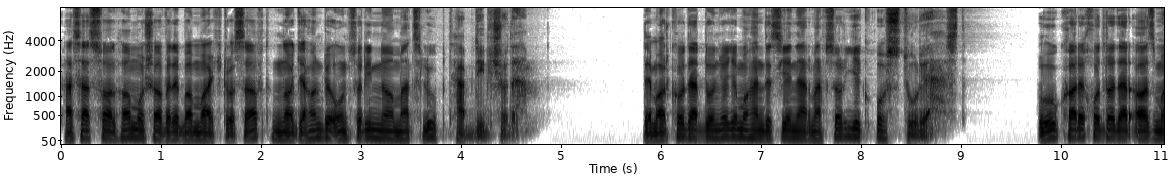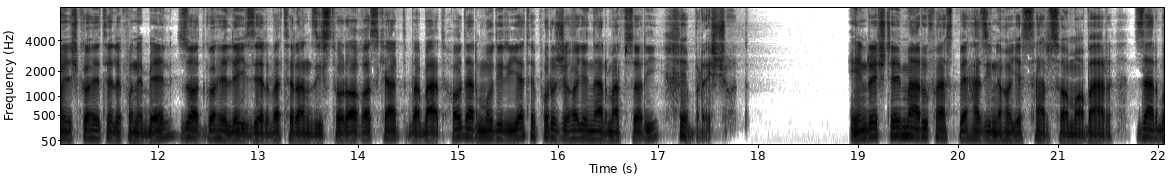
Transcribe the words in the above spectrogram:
پس از سالها مشاوره با مایکروسافت ناگهان به عنصری نامطلوب تبدیل شدم. دمارکو در دنیای مهندسی نرم افزار یک استوره است. او کار خود را در آزمایشگاه تلفن بل، زادگاه لیزر و ترانزیستور آغاز کرد و بعدها در مدیریت پروژه های نرم افزاری خبره شد. این رشته معروف است به هزینه های سرسام آور، ضرب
